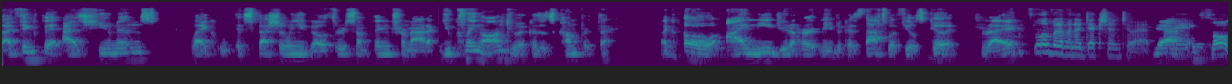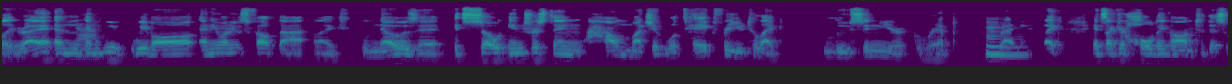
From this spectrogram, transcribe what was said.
I think that as humans, like especially when you go through something traumatic, you cling on to it because it's a comfort thing. Like, mm-hmm. oh, I need you to hurt me because that's what feels good, right? It's a little bit of an addiction to it. Yeah, right? it's totally right. And yeah. and we we've all anyone who's felt that like knows it. It's so interesting how much it will take for you to like loosen your grip, mm-hmm. right? Like it's like you're holding on to this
